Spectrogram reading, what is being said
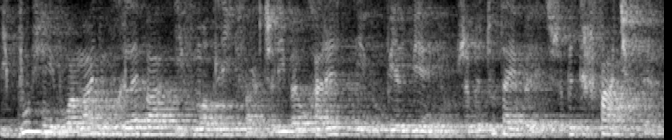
I później w łamaniu chleba i w modlitwach, czyli w Eucharystii w uwielbieniu, żeby tutaj być, żeby trwać w tym.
